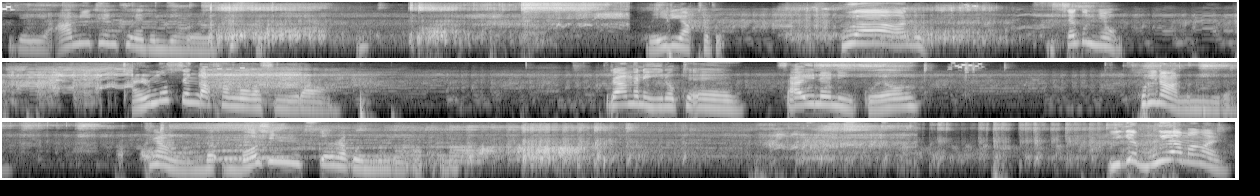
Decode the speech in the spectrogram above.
이제 이 아미 탱크의 능력을 테스트. 왜 이리 약하죠? 우와, 안 돼. 세군요. 잘못 생각한 것 같습니다. 그 다음에는 이렇게 사이렌이 있고요. 소리는 안 납니다. 그냥 머, 머신스라고 있는 것 같고요. 이게 뭐야 망할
